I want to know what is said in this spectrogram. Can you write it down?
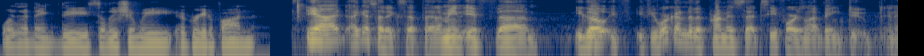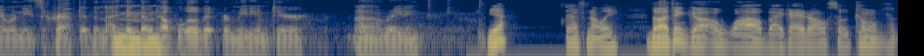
Was I think the solution we agreed upon. Yeah, I, I guess I'd accept that. I mean, if um, you go, if if you work under the premise that C4 is not being duped and everyone needs to craft it, then I think that would Mhm. help a little bit for medium tier uh, rating. Yeah, definitely. Though I think uh, a while back I had also come up with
